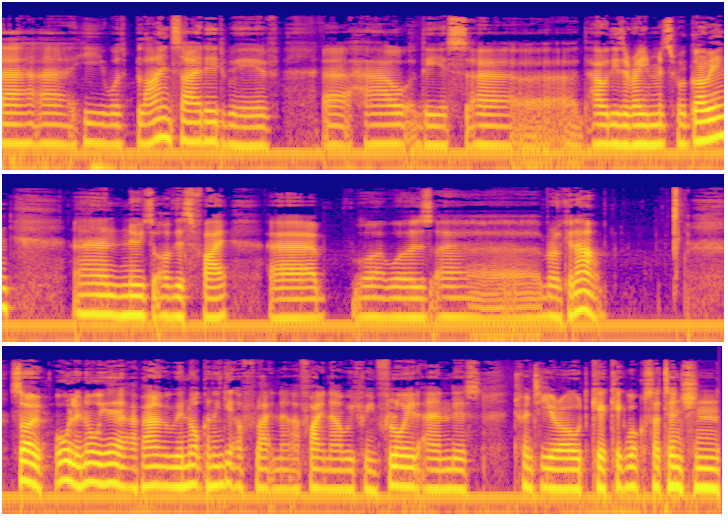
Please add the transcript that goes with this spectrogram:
that uh, he was blindsided with uh, how these uh, how these arrangements were going, and news of this fight uh, was uh, broken out. So all in all, yeah, apparently we're not going to get a fight now, a fight now between Floyd and this twenty-year-old kick kickboxer Tenshin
